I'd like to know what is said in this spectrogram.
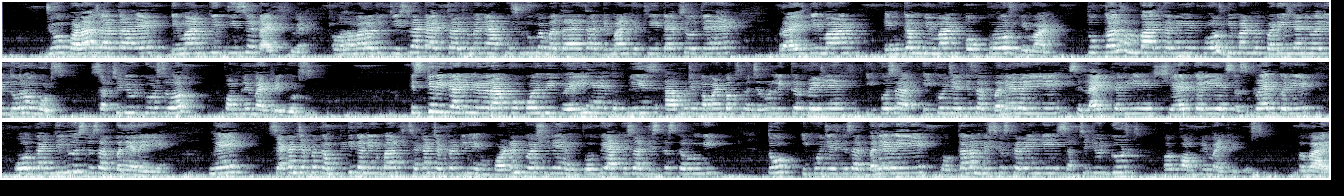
जो पढ़ा जाता है डिमांड की तीसरे टाइप्स में। और हमारा जो तीसरा टाइप था, जो मैंने आपको शुरू में बताया था डिमांड के थ्री टाइप्स होते हैं प्राइस डिमांड इनकम डिमांड और क्रॉस डिमांड तो कल हम बात करेंगे क्रॉस डिमांड में पढ़ी जाने वाली दोनों गुड्स सब्सिट्यूट गुड्स और कॉम्प्लीमेंट्री गुड्स इसके रिगार्डिंग अगर आपको कोई भी क्वेरी है तो प्लीज़ आप मुझे कमेंट बॉक्स में ज़रूर लिख कर भेजें। इको साथ इको जेट के साथ बने रहिए, इसे लाइक करिए शेयर करिए सब्सक्राइब करिए और कंटिन्यू इसके साथ बने रहिए। मैं सेकंड चैप्टर कंप्लीट करने के बाद सेकंड चैप्टर के जो इंपॉर्टेंट क्वेश्चन है, उनको भी आपके साथ डिस्कस करूँगी। तो इकोजेट के साथ बने रहिए और कल हम डिस्कस करेंगे सब्सिट्यूट गुड्स और कॉम्प्लीमेंट्री गुड्स बाय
